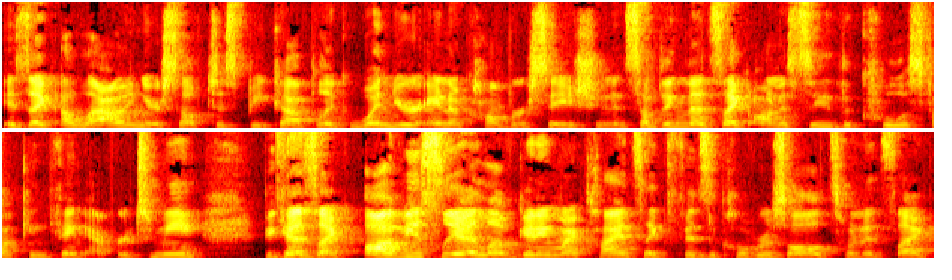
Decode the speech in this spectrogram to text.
is like allowing yourself to speak up like when you're in a conversation and something that's like honestly the coolest fucking thing ever to me because like obviously I love getting my clients like physical results when it's like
